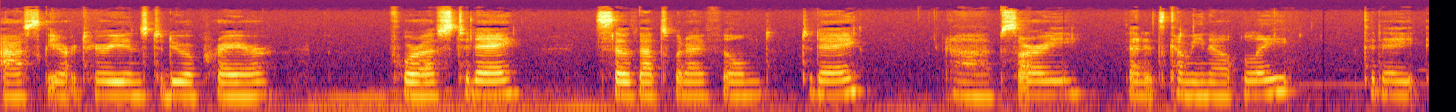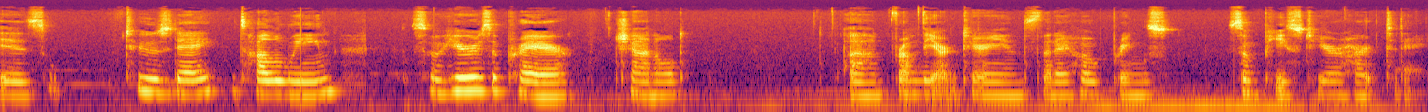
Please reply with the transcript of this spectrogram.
ask the Arcturians to do a prayer for us today. So that's what I filmed today. Uh, I'm sorry that it's coming out late. Today is Tuesday, it's Halloween. So here's a prayer channeled um, from the Arcturians that I hope brings some peace to your heart today.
